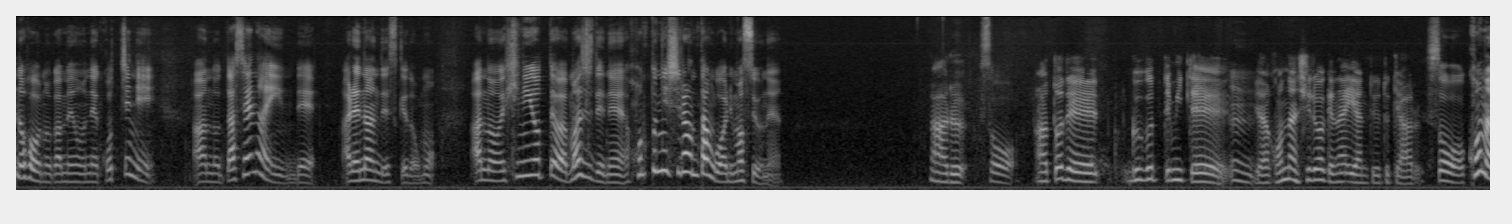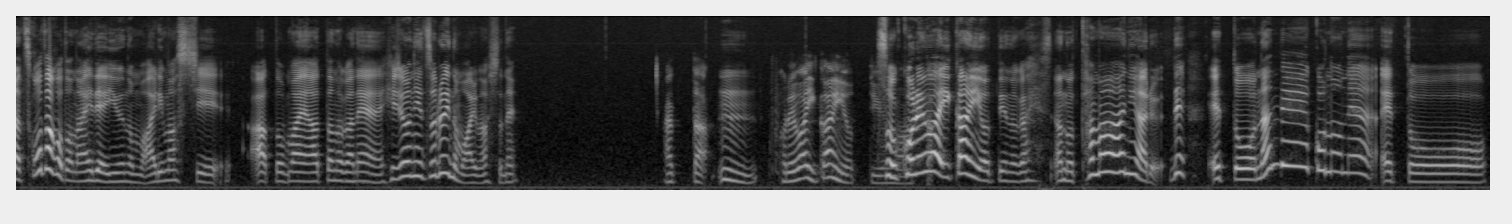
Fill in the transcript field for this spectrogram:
ーの方の画面をねこっちにあの出せないんであれなんですけどもあの日によってはマジでね本当に知らん単語ありますよねある。そ後でググってみて、うん。いやこんなん知るわけないやんっていう時ある。うそう。こんなん使ったことないで言うのもありますしあと前あったのがね非常にずるいのもありましたね。あった。うん。これはいかんよっていうのそうはこれはいかんよっていうのがあのたまにある。でえっとなんでこのねえっと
